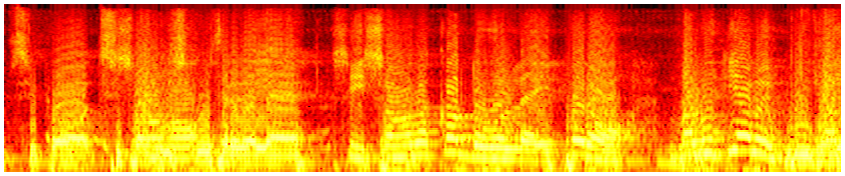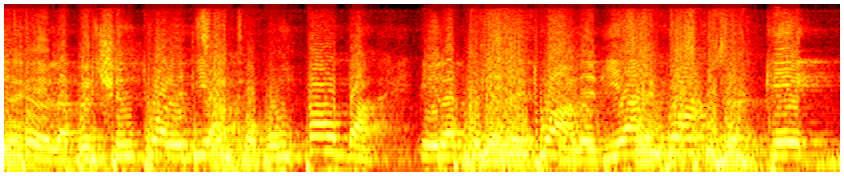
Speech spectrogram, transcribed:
si, può, si sono, può, discutere delle... Sì, sono d'accordo con lei, però valutiamo in la percentuale di Senti. acqua pompata e la percentuale Michele, di acqua Senti, che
